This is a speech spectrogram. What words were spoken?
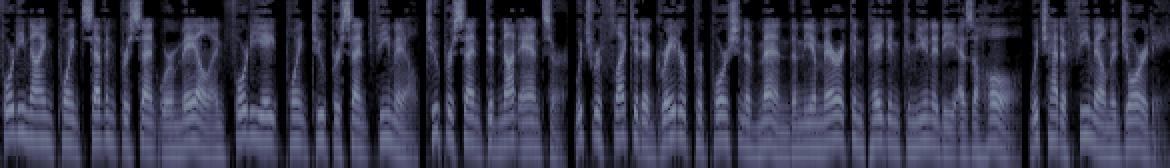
49.7% were male and 48.2% female female 2% did not answer, which reflected a greater proportion of men than the American pagan community as a whole, which had a female majority.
